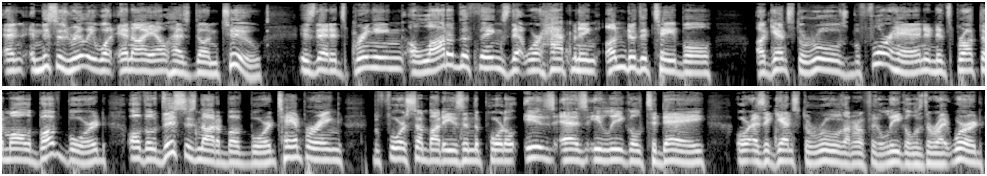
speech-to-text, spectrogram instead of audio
and and this is really what NIL has done too, is that it's bringing a lot of the things that were happening under the table against the rules beforehand and it's brought them all above board although this is not above board. Tampering before somebody is in the portal is as illegal today or as against the rules. I don't know if illegal is the right word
